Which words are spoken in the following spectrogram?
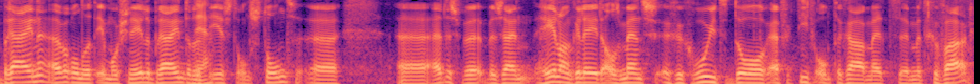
breinen. waaronder het emotionele brein, dat het eerst ontstond. Uh, dus we, we zijn heel lang geleden als mens gegroeid door effectief om te gaan met, met gevaar.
